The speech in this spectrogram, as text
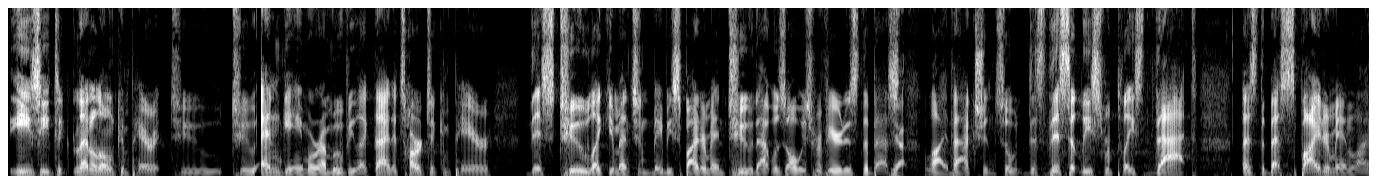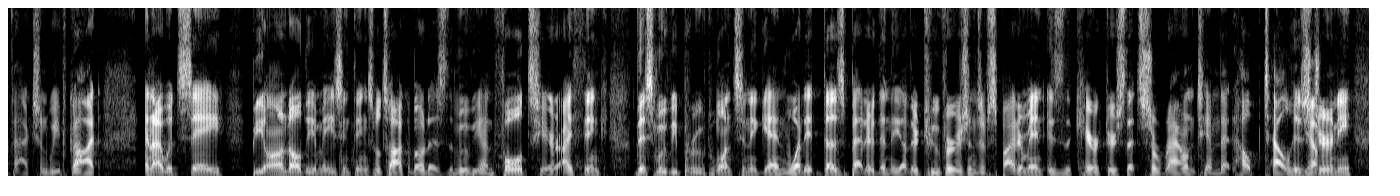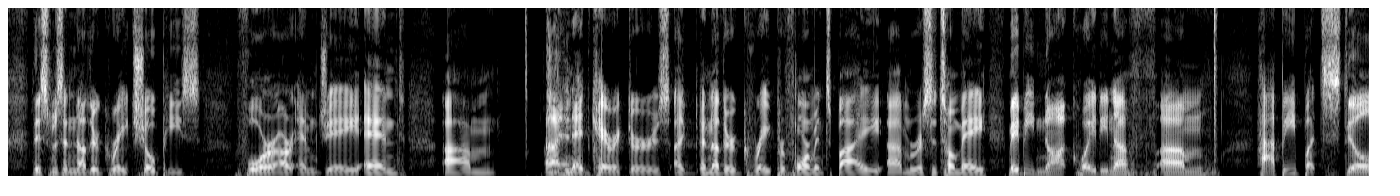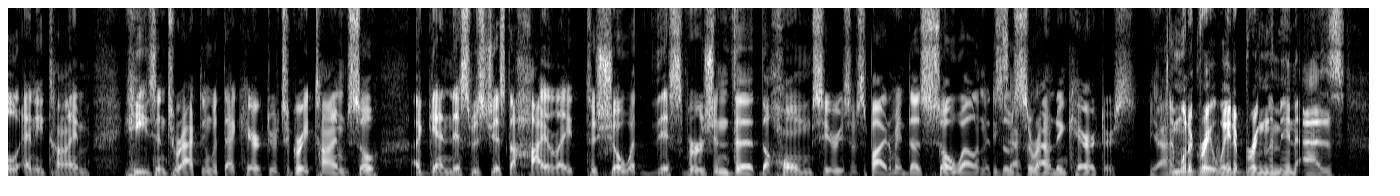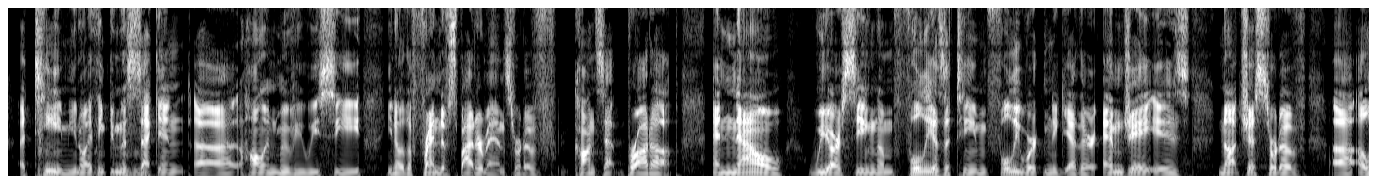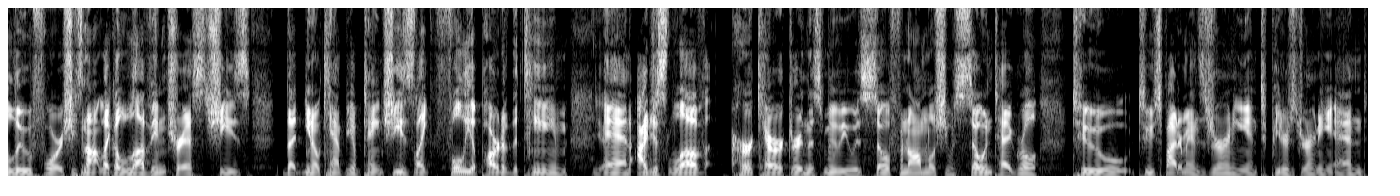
easy to let alone compare it to to Endgame or a movie like that. It's hard to compare this to like you mentioned maybe Spider-Man 2 that was always revered as the best Yeah. live action. So does this at least replace that as the best Spider-Man live action we've got? And I would say beyond all the amazing things we'll talk about as the movie unfolds here, I think this movie proved once and again what it does better than the other two versions of Spider-Man is the characters that surround him that help tell his Yep. journey. This was another great showpiece for our MJ and um, uh, Ned. Characters. A, another great performance by uh, Marisa Tomei. Maybe not quite enough. Um, happy but still anytime he's interacting with that character it's a great time. So again this was just a highlight to show what this version the the home series of spider-man does so well and it's those surrounding characters. Yeah. And what a great way to bring them in as a team. You know, I think in the Mm-hmm. second uh, Holland movie, we see, you know, the friend of Spider Man sort of concept brought up. And now we are seeing them fully as a team, fully working together. MJ is not just sort of uh, aloof or she's not like a love interest. She's that, you know, can't be obtained. She's like fully a part of the team. And I just love her character in this movie was so phenomenal. She was so integral to to Spider-Man's journey and to Peter's journey and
